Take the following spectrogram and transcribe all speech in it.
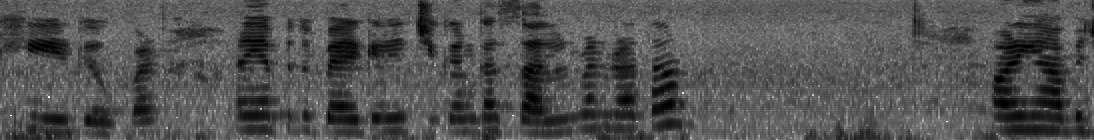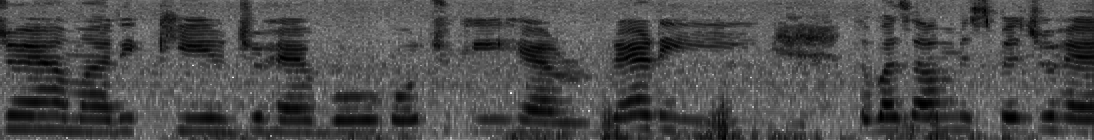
खीर के ऊपर। और यहाँ पे दोपहर के लिए चिकन का सालन बन रहा था। और यहाँ पे जो है हमारी खीर जो है वो हो चुकी है रेडी तो बस हम इस पर जो है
